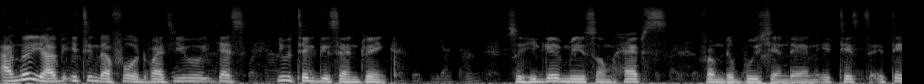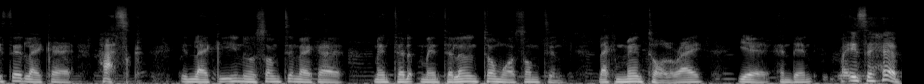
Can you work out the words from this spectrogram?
I know you have eaten the food, but you just, you take this and drink. So he gave me some herbs from the bush and then it, taste, it tasted like a husk. In like, you know, something like a mental, mentolentum or something. Like menthol, right? Yeah. And then, but it's a herb.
